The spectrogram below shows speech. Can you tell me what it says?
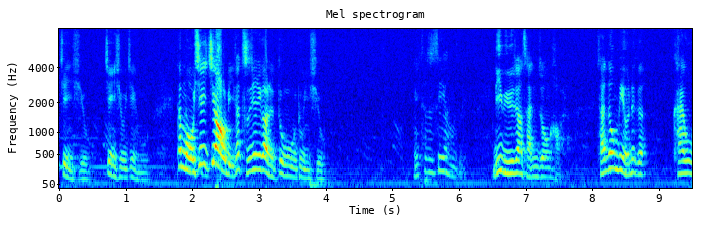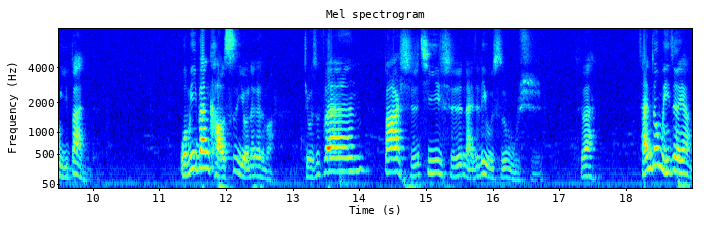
渐修、渐修渐悟；但某些教理，他直接就告诉你顿悟、顿修。哎，他是这样子。你比如像禅宗好了，禅宗没有那个开悟一半的。我们一般考试有那个什么九十分、八十、七十乃至六十五十，是吧？禅宗没这样。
